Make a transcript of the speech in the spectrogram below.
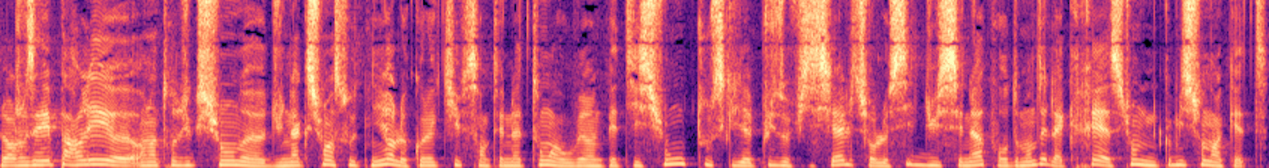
Alors je vous avais parlé euh, en introduction euh, d'une action à soutenir. Le collectif Santé Naton a ouvert une pétition, tout ce qu'il y a de plus officiel, sur le site du Sénat pour demander la création d'une commission d'enquête.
